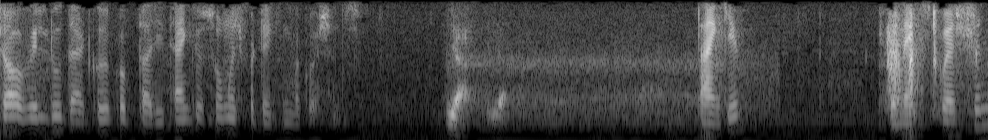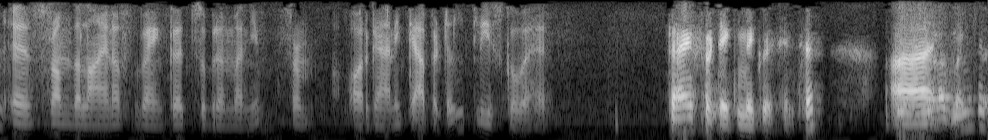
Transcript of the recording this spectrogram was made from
Sure, we'll do that, Guptaji. Thank you so much for taking my questions. Yeah, yeah. Thank you. The next question is from the line of Venkat Subramaniam from Organic Capital. Please go ahead. Thanks for taking my question, sir. Uh, in, the,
